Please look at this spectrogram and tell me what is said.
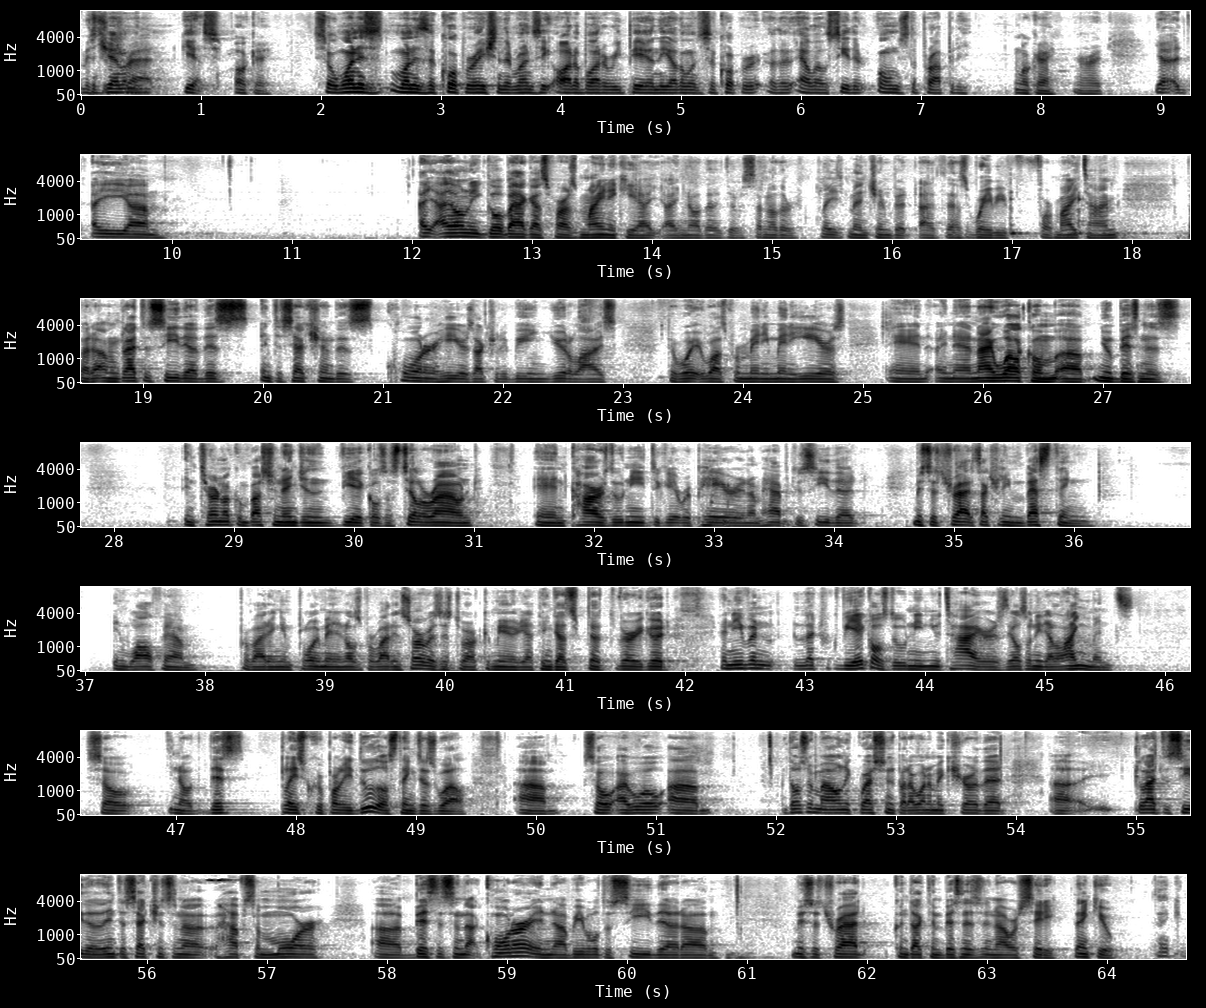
Mr. gentleman- Tratt? Yes. Okay, So one is, one is the corporation that runs the auto body repair, and the other one's the corporate, or the LLC that owns the property. okay, all right. Yeah, I, um, I, I only go back as far as Meineke. I, I know that there was another place mentioned, but uh, that's way before my time. But I'm glad to see that this intersection, this corner here is actually being utilized the way it was for many, many years. And, and, and I welcome, uh, new business. Internal combustion engine vehicles are still around and cars do need to get repaired. And I'm happy to see that Mr. Stratt is actually investing in Waltham, providing employment and also providing services to our community. I think that's, that's very good. And even electric vehicles do need new tires. They also need alignments. So, you know, this place could probably do those things as well. Um, so I will, um, those are my only questions, but I want to make sure that, uh, glad to see that the intersection's gonna have some more, uh, business in that corner and I'll be able to see that, um, Mr. Trad conducting business in our city. Thank you. Thank you.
